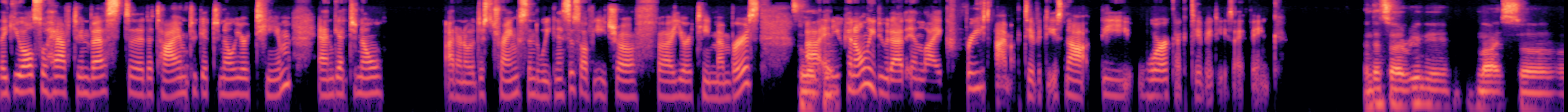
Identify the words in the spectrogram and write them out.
Like you also have to invest uh, the time to get to know your team and get to know, I don't know, the strengths and weaknesses of each of uh, your team members. Uh, and you can only do that in like free time activities, not the work activities, I think. And that's a really nice uh,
